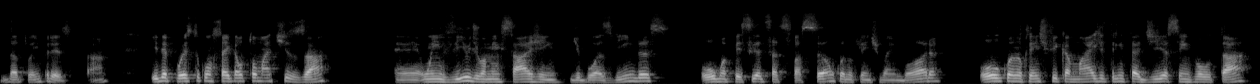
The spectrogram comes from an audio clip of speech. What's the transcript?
da tua empresa, tá? E depois tu consegue automatizar é, um envio de uma mensagem de boas-vindas ou uma pesquisa de satisfação quando o cliente vai embora, ou quando o cliente fica mais de 30 dias sem voltar,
